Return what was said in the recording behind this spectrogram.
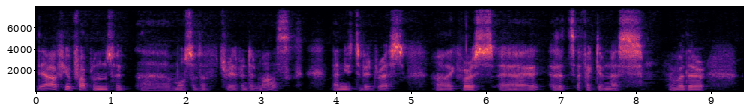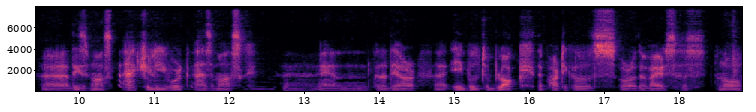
There are a few problems with uh, most of the 3D printed masks that needs to be addressed. Uh, like first, uh, is its effectiveness, whether these masks actually work as a mask and whether they are able to block the particles or the viruses and all.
